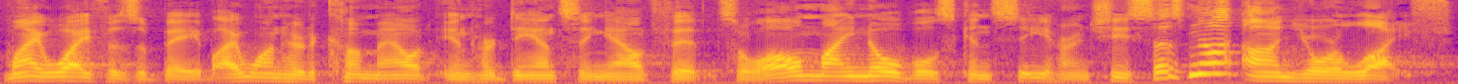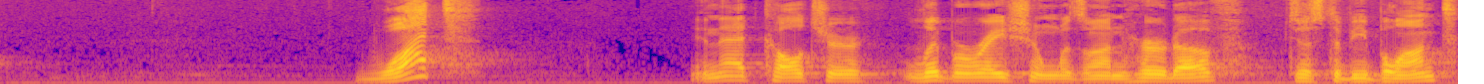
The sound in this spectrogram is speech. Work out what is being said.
my wife is a babe. I want her to come out in her dancing outfit so all my nobles can see her. And she says, Not on your life. What? In that culture, liberation was unheard of, just to be blunt.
